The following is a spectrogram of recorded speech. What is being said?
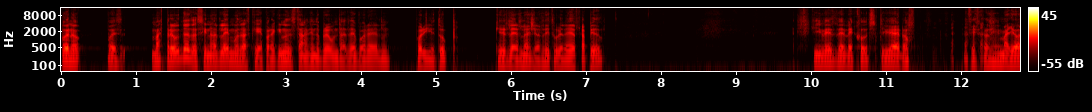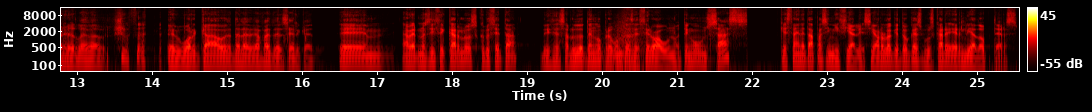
Bueno, pues más preguntas o si no leemos las que por aquí nos están haciendo preguntas, ¿eh? Por el por YouTube. ¿Quieres leerlas, Jordi? ¿Tú que lees rápido? Y ves de lejos, ya no. Si estás muy mayor, edad. El workout. Ponte las gafas del cerca. Eh, a ver, nos dice Carlos Cruzeta. Dice, saludo, tengo preguntas de 0 a 1. Tengo un SaaS que está en etapas iniciales y ahora lo que toca es buscar early adopters.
